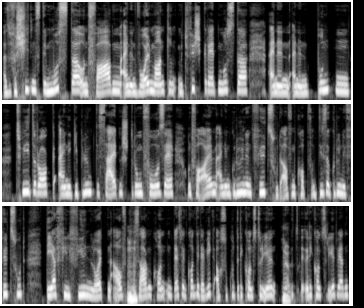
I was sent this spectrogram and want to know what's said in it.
also verschiedenste Muster und Farben, einen Wollmantel mit Fischgrätmuster, einen, einen bunten Tweedrock, eine geblümte Seidenstrumpfhose und vor allem einen grünen Filzhut auf dem Kopf. Und dieser grüne Filzhut, der fiel vielen Leuten auf, die mhm. sagen konnten, deswegen konnte der Weg auch so gut rekonstruieren, ja. rekonstruiert werden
